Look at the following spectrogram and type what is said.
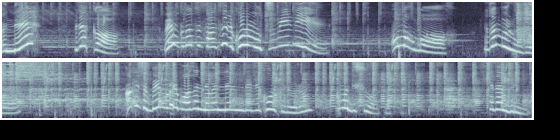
E, ne? Bir dakika. Benim Glatter Funk'ta rekorum 31'di. Allah Allah. Neden böyle oluyor? Arkadaşlar benim böyle bazen levellerimde rekor kırıyorum. Ama düşüyor arkadaşlar. Neden bilmiyorum.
